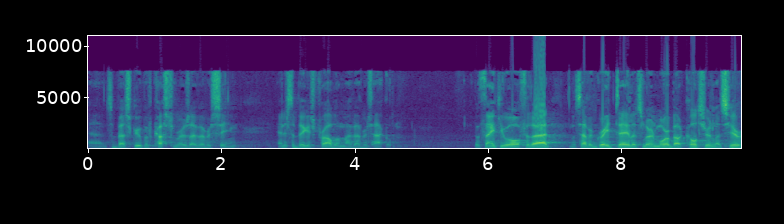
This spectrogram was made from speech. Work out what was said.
Uh, it's the best group of customers I've ever seen. And it's the biggest problem I've ever tackled. But thank you all for that. Let's have a great day. Let's learn more about culture and let's hear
